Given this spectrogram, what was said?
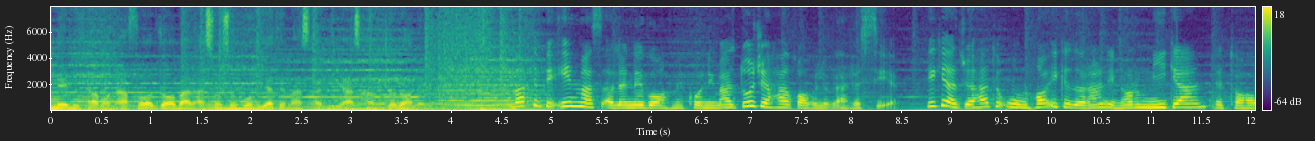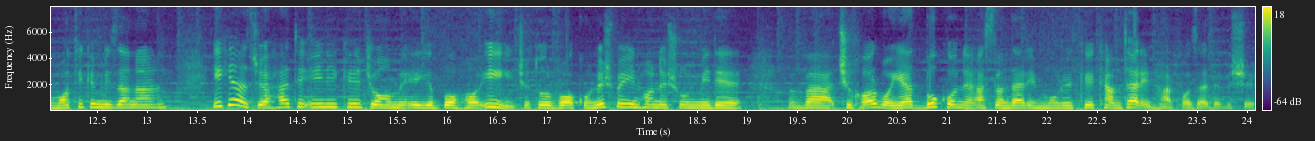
نمی‌توان افراد را بر اساس هویت مذهبی از هم جدا نمود. وقتی به این مسئله نگاه می‌کنیم از دو جهت قابل بررسیه. یکی از جهت اونهایی که دارن اینا رو میگن اتهاماتی که می‌زنن. یکی از جهت اینی که جامعه باهایی چطور واکنش به اینها نشون میده. و چیکار باید بکنه اصلا در این مورد که کمتر این حرفا زده بشه؟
